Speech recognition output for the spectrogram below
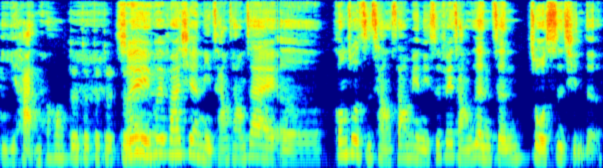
遗憾。哦，对对对对对，所以会发现，你常常在呃工作职场上面，你是非常认真做事情的。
